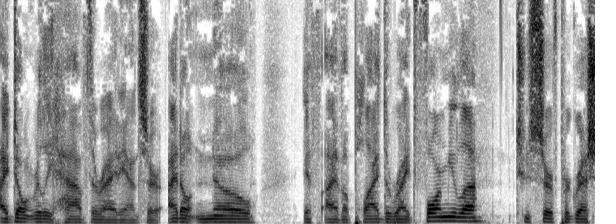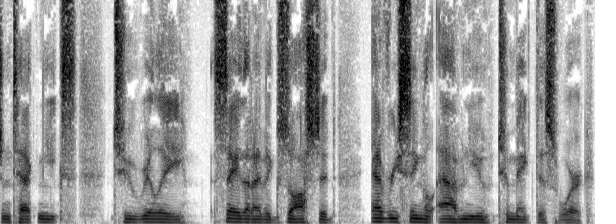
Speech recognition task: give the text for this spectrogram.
I don't really have the right answer. I don't know if I've applied the right formula to surf progression techniques to really say that I've exhausted every single avenue to make this work.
